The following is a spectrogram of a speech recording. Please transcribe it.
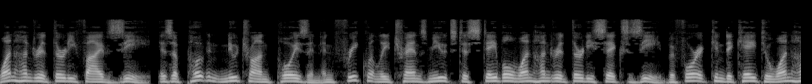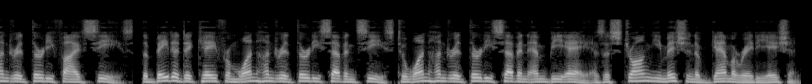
135Z, is a potent neutron poison and frequently transmutes to stable 136Z before it can decay to 135Cs. The beta decay from 137Cs to 137 MBA is a strong emission of gamma radiation.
